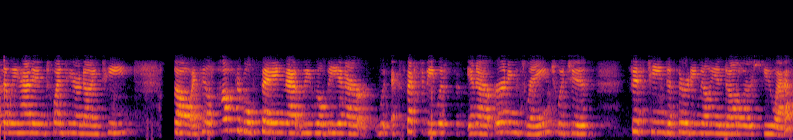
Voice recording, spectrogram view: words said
than we had in 2020 or 2019. I feel comfortable saying that we will be in our, expect to be within our earnings range, which is $15 million-$30 million. US.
